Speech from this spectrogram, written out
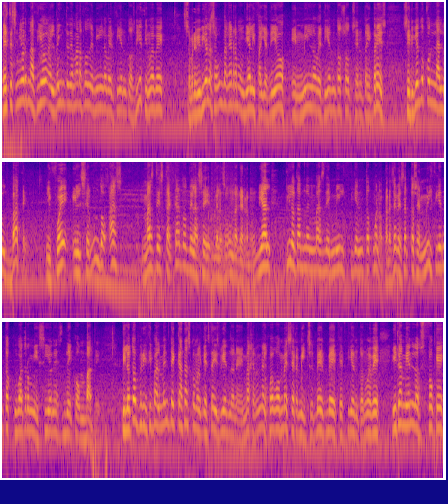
Este señor nació el 20 de marzo de 1919, sobrevivió a la Segunda Guerra Mundial y falleció en 1983. Sirvió con la Luftwaffe y fue el segundo as más destacado de la, de la Segunda Guerra Mundial, pilotando en más de 1100, bueno, para ser exactos, en 1104 misiones de combate. Pilotó principalmente cazas como el que estáis viendo en la imagen en el juego, Messerschmitt BF-109 y también los Focke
